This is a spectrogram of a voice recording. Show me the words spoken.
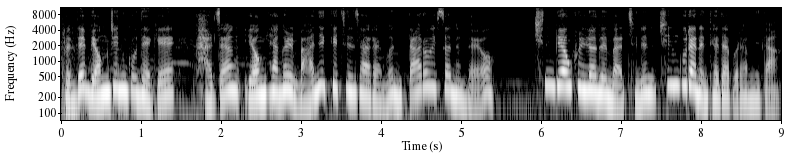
그런데 명진 군에게 가장 영향을 많이 끼친 사람은 따로 있었는데요. 신병 훈련을 마치는 친구라는 대답을 합니다.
